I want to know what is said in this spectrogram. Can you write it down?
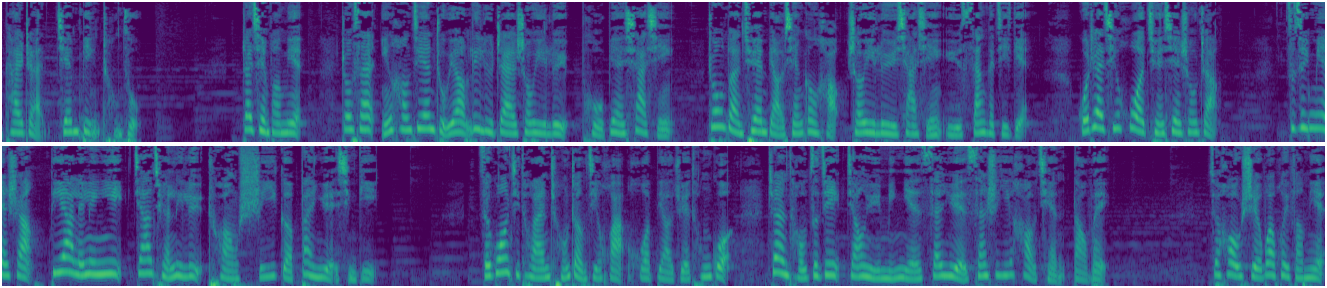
开展兼并重组。债券方面，周三银行间主要利率债收益率普遍下行，中短券表现更好，收益率下行逾三个基点，国债期货全线收涨。资金面上，DR 零零一加权利率创十一个半月新低。泽光集团重整计划获表决通过，占投资金将于明年三月三十一号前到位。最后是外汇方面，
